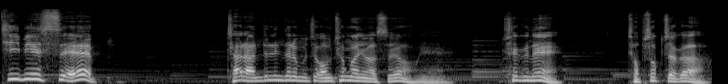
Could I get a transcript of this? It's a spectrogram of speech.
TBS 앱 잘 안 들린다는 문자가 엄청 많이 왔어요. 예. 최근에 접속자가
